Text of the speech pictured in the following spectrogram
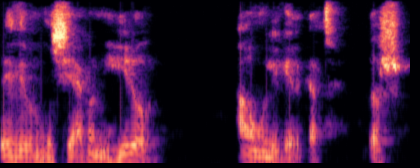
যে সে এখন হিরো আওয়ামী লীগের কাছে। দর্শক।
